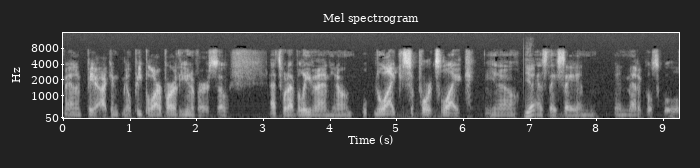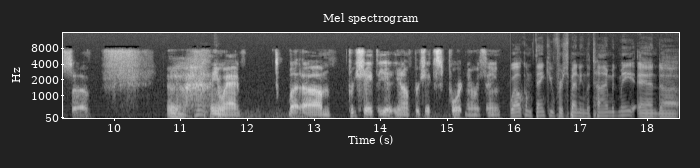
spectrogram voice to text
man, I can, you know, people are part of the universe. So that's what I believe in. You know, like supports like. You know, Yep. as they say in in medical school. So, ugh, anyway, but um, appreciate the, you know, appreciate the support and everything. Welcome. Thank you for spending the time with me, and uh,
